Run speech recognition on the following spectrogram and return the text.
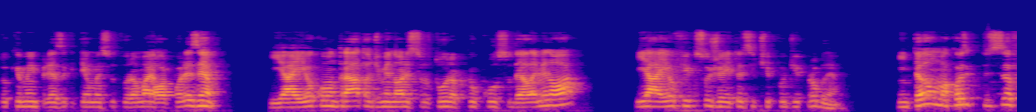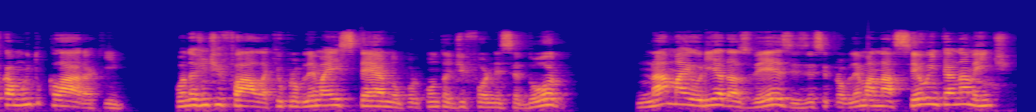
do que uma empresa que tem uma estrutura maior, por exemplo. E aí eu contrato a de menor estrutura porque o custo dela é menor, e aí eu fico sujeito a esse tipo de problema. Então, uma coisa que precisa ficar muito clara aqui: quando a gente fala que o problema é externo por conta de fornecedor, na maioria das vezes esse problema nasceu internamente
